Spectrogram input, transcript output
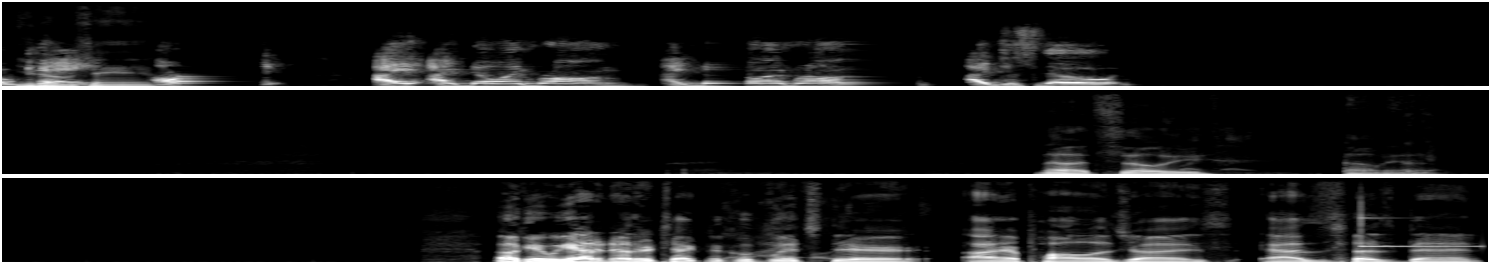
okay, You know what I'm saying? all right. I I know I'm wrong. I know I'm wrong. I just know No, it's silly. Oh man. Okay, we had another technical glitch there. I apologize, as has been.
